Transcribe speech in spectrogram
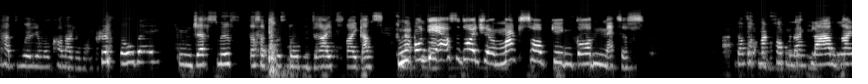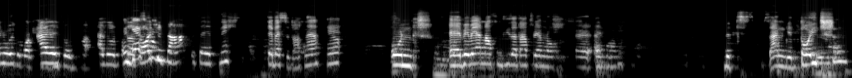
hat William O'Connor gewonnen. Chris Dobey gegen Jeff Smith. Das hat Chris Dobey 3-2 ganz knapp. Und der erste Deutsche, Max Hopp gegen Gordon Mattis. Das hat Max Hopp mit einem klaren 3-0 gewonnen. Also, also Und der deutsche Dart ist ja jetzt nicht der beste Dart, ne? Ja. Und äh, wir werden auch in dieser Dart, wir haben noch äh, ein mit, sagen wir, Deutschen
